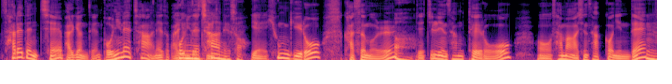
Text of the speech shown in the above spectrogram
살해된 채 발견된 본인의 차 안에서 발견됐습니다. 본인의 차 안에서. 예, 흉기로 가슴을 어. 이제 찔린 상태로 어, 사망하신 사건인데 음.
